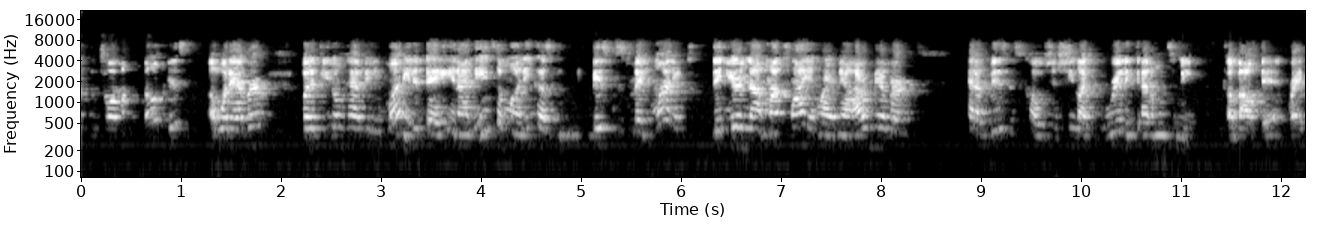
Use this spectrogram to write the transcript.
you can join my focus or whatever. But if you don't have any money today and I need some money because businesses make money, then you're not my client right now. I remember I had a business coach and she like really got on to me about that, right?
